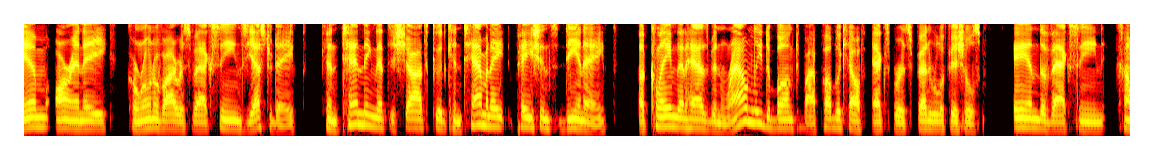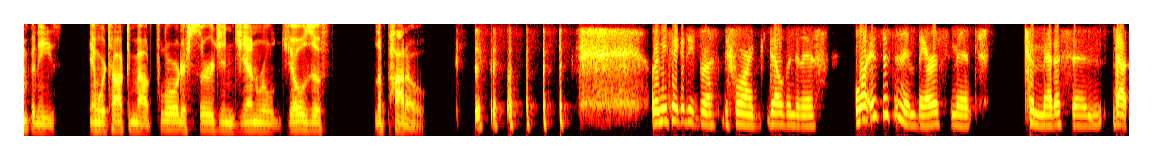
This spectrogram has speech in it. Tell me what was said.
mRNA coronavirus vaccines yesterday, contending that the shots could contaminate patients' DNA, a claim that has been roundly debunked by public health experts, federal officials, and the vaccine companies. And we're talking about Florida Surgeon General Joseph Ladapo. Let me take a deep breath before I delve into this. Well, it's just an embarrassment to medicine that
